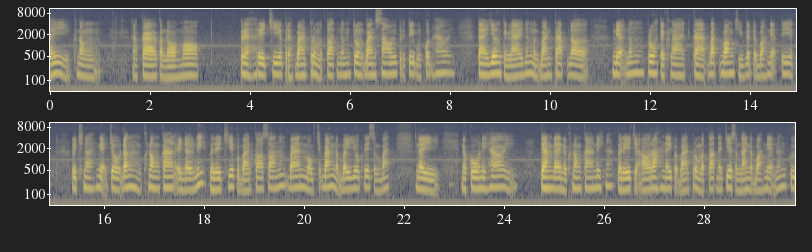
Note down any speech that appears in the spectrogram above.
រី ក្នុងកាលកន្លងមកព្រះរាជាព្រះបានព្រមតតនឹងទ្រង់បានសោយប្រតិបង្គត់ហើយ តែយើងទាំងឡាយនឹងមិនបានប្រាប់ដល់អ្នកនឹងព្រោះតែខ្លាចការបាត់បង់ជីវិតរបស់អ្នកទៀតដូច្នេះអ្នកចូលដឹងក្នុងកាលឥឡូវនេះព្រះរាជាប្របានកសលនឹងបានមកច្បាំងដើម្បីយកទេសម្បត្តិនៃនគរនេះហើយ ទាំងដែលនៅក្នុងការនេះណាបរិជាអរោះនៃប្របាទព្រមតតដែលជាសម្លាញ់របស់អ្នកនឹងគឺ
